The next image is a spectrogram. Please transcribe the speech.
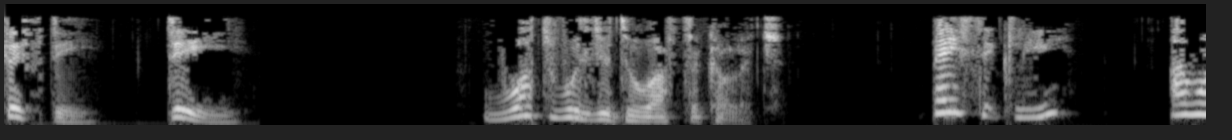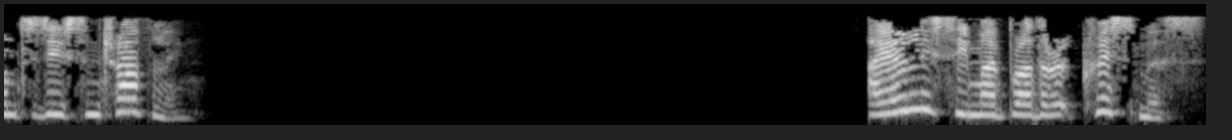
50. D. What will you do after college? Basically, I want to do some travelling. I only see my brother at Christmas,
